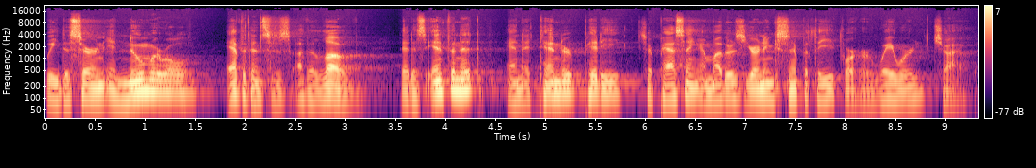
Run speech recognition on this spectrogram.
we discern innumerable evidences of a love that is infinite and a tender pity surpassing a mother's yearning sympathy for her wayward child.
